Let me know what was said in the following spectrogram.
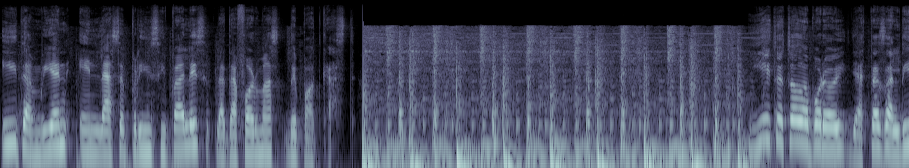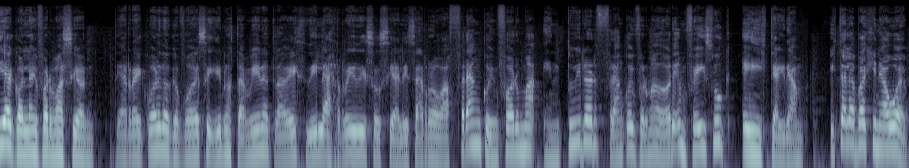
y también en las principales plataformas de podcast. Y esto es todo por hoy, ya estás al día con la información. Te recuerdo que podés seguirnos también a través de las redes sociales, arroba francoinforma en Twitter, francoinformador en Facebook e Instagram. Está la página web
